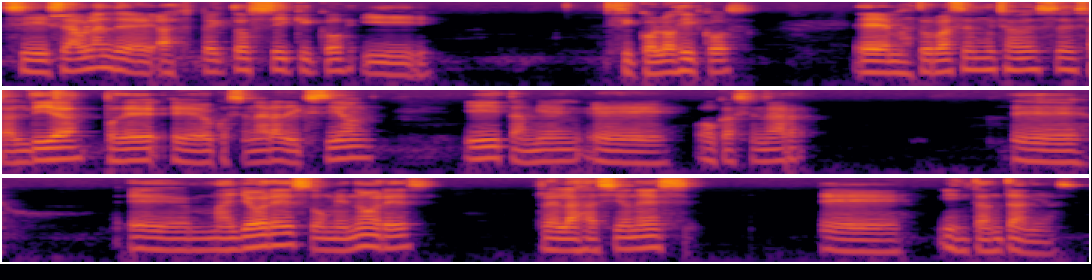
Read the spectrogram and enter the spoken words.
si se hablan de aspectos psíquicos y psicológicos, eh, masturbarse muchas veces al día puede eh, ocasionar adicción y también ocasionar eh, mayores o menores relajaciones instantáneas.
